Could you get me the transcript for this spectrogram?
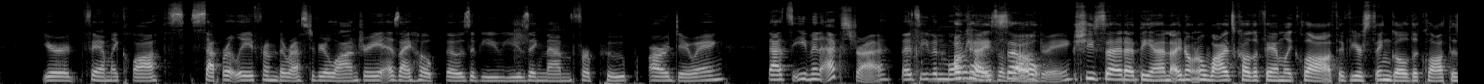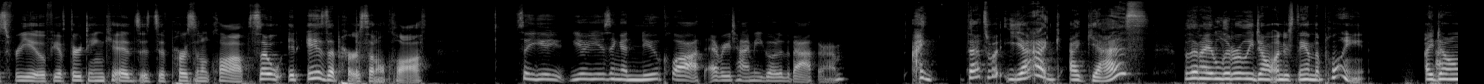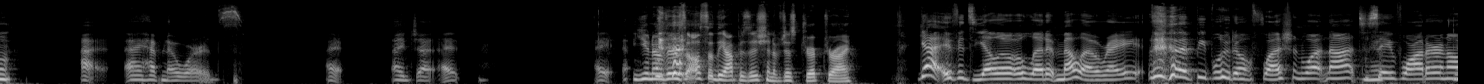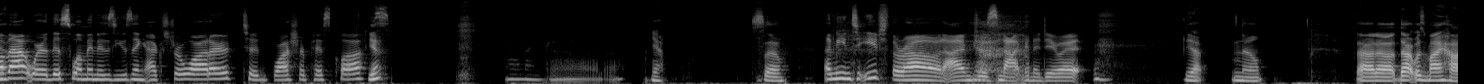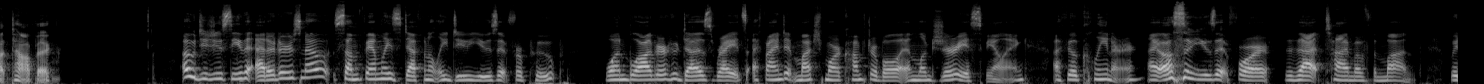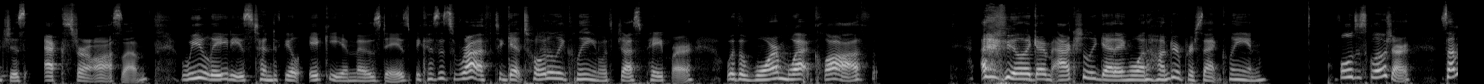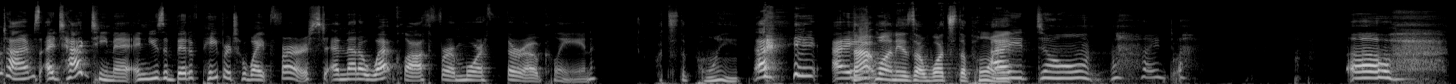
your family cloths separately from the rest of your laundry, as I hope those of you using them for poop are doing, that's even extra. That's even more Okay, so laundry. she said at the end, I don't know why it's called a family cloth. If you're single, the cloth is for you. If you have 13 kids, it's a personal cloth. So it is a personal cloth. So you you're using a new cloth every time you go to the bathroom. I that's what yeah, I, I guess. But then I literally don't understand the point. I don't I I have no words. I I just I, I you know, there's also the opposition of just drip dry. yeah. If it's yellow, let it mellow, right? People who don't flush and whatnot to Yeah. save water and all Yeah. that. Where this woman is using extra water to wash her piss cloths. Yeah. Oh my god. Yeah. So I mean, to each their own. I'm just not gonna do it. yeah, no. That uh that was my hot topic. Oh, did you see the editor's note? Some families definitely do use it for poop. One blogger who does writes, I find it much more comfortable and luxurious feeling. I feel cleaner. I also use it for that time of the month, which is extra awesome. We ladies tend to feel icky in those days because it's rough to get totally clean with just paper. With a warm, wet cloth, I feel like I'm actually getting 100% clean. Full disclosure, sometimes I tag team it and use a bit of paper to wipe first and then a wet cloth for a more thorough clean. What's the point? I, I, That one is a what's the point? I don't, I, d- oh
